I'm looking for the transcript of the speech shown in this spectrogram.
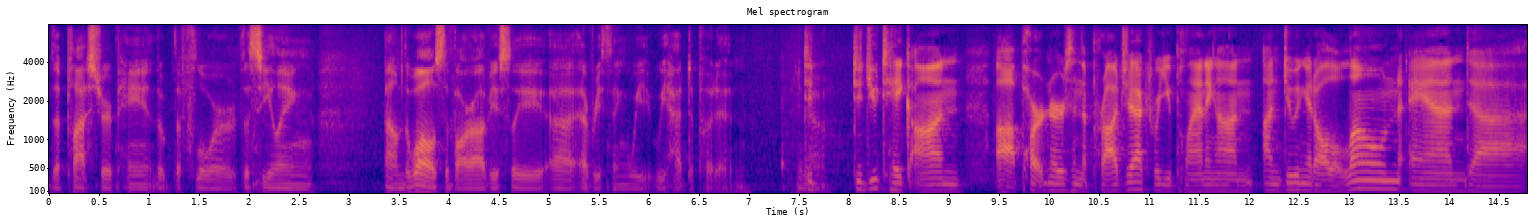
the plaster, paint, the, the floor, the ceiling, um, the walls, the bar, obviously, uh, everything we we had to put in. You did, know. did you take on uh, partners in the project? Were you planning on on doing it all alone? And uh,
